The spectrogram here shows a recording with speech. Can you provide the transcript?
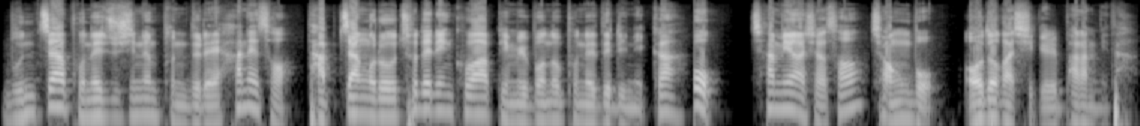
문자 보내주시는 분들에 한해서 답장으로 초대 링크와 비밀번호 보내드리니까 꼭 참여하셔서 정보 얻어가시길 바랍니다.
